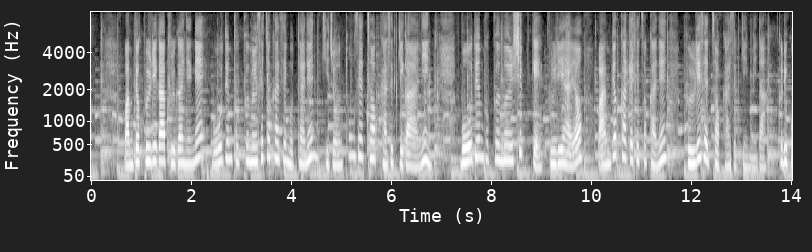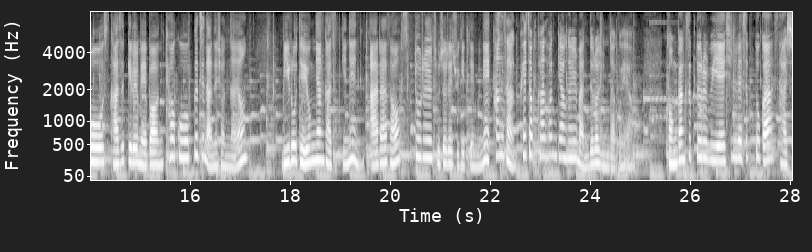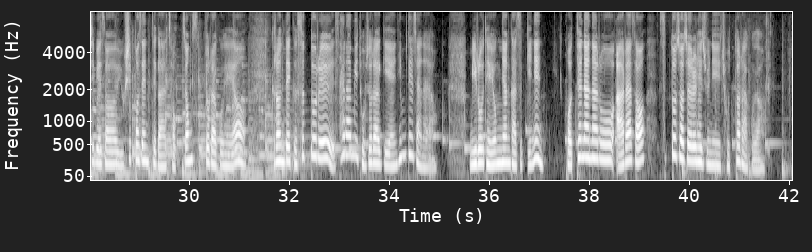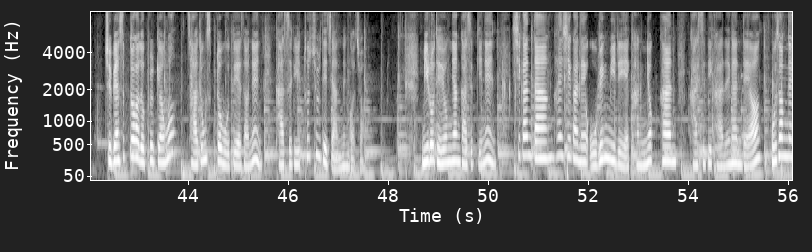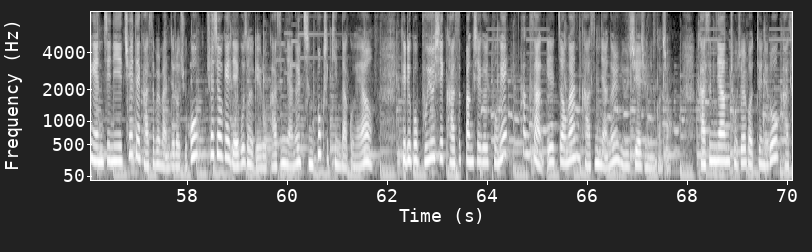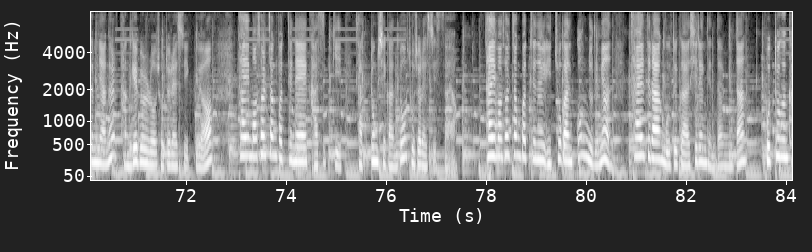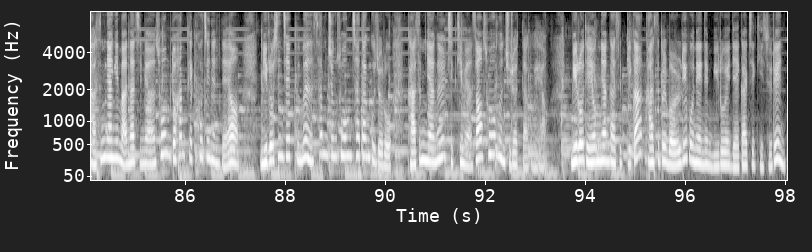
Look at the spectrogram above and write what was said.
완벽 분리가 불가능해 모든 부품을 세척하지 못하는 기존 통세척 가습기가 아닌 모든 부품을 쉽게 분리하여 완벽하게 세척하는 분리세척 가습기입니다. 그리고 가습기를 매번 켜고 끄진 않으셨나요? 미로 대용량 가습기는 알아서 습도를 조절해 주기 때문에 항상 쾌적한 환경을 만들어 준다고 해요. 건강 습도를 위해 실내 습도가 40에서 60%가 적정 습도라고 해요. 그런데 그 습도를 사람이 조절하기엔 힘들잖아요. 미로 대용량 가습기는 버튼 하나로 알아서 습도 조절을 해주니 좋더라고요. 주변 습도가 높을 경우 자동 습도 모드에서는 가습이 토출되지 않는 거죠. 미로 대용량 가습기는 시간당 1시간에 500ml의 강력한 가습이 가능한데요. 고성능 엔진이 최대 가습을 만들어주고 최적의 내부 설계로 가습량을 증폭시킨다고 해요. 그리고 부유식 가습 방식을 통해 항상 일정한 가습량을 유지해주는 거죠. 가습량 조절 버튼으로 가습량을 단계별로 조절할 수 있고요. 타이머 설정 버튼에 가습기 작동 시간도 조절할 수 있어요. 타이머 설정 버튼을 2초간 꾹 누르면 차일드락 모드가 실행된답니다. 보통은 가습량이 많아지면 소음도 함께 커지는데요. 미로 신제품은 3중 소음 차단 구조로 가습량을 지키면서 소음은 줄였다고 해요. 미로 대용량 가습기가 가습을 멀리 보내는 미로의 네 가지 기술은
